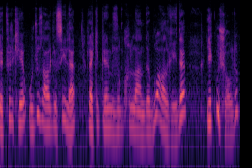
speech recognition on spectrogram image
ve Türkiye ucuz algısıyla rakiplerimizin kullandığı bu algıyı da yıkmış olduk.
